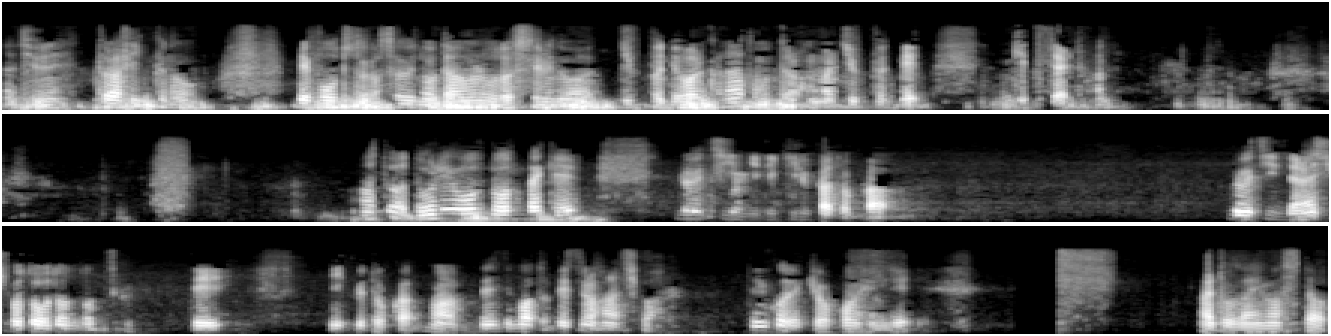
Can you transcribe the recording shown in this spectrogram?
なんていうね、トラフィックのレポートとかそういうのをダウンロードしてるのは10分で終わるかなと思ったらほんまに10分でいけてたりとかね。あとはどれをどんだけルーチンにできるかとか、ルーチンじゃない仕事をどんどん作っていくとか、まあ全然また別の話か。ということで今日はこの辺でありがとうございました。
